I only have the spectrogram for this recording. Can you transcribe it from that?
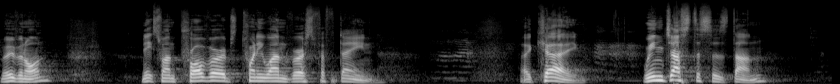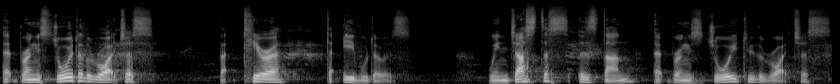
moving on. Next one, Proverbs 21, verse 15. Okay. When justice is done, it brings joy to the righteous, but terror to evildoers. When justice is done, it brings joy to the righteous,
